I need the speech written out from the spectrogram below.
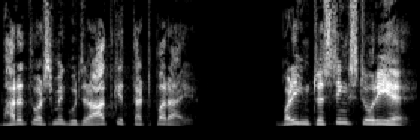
भारतवर्ष में गुजरात के तट पर आए। बड़ी इंटरेस्टिंग स्टोरी है।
